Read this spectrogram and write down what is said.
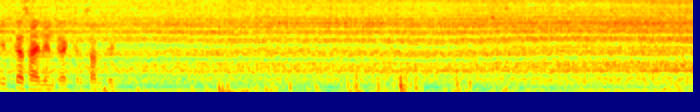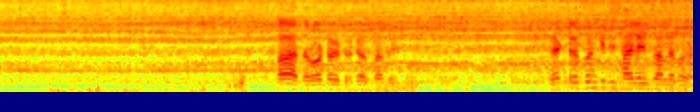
इतका सायलेंट ट्रॅक्टर चालतोय. हा तर रोटावेटर का चालू आहे? ट्रॅक्टर पण किती सायलेंट आहे बघा.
